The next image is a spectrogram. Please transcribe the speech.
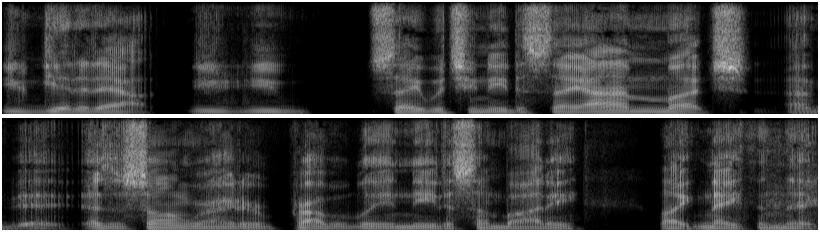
you get it out. You you say what you need to say. I'm much uh, as a songwriter probably in need of somebody like Nathan that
